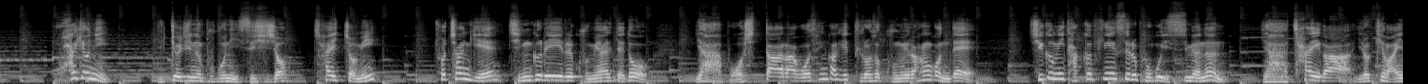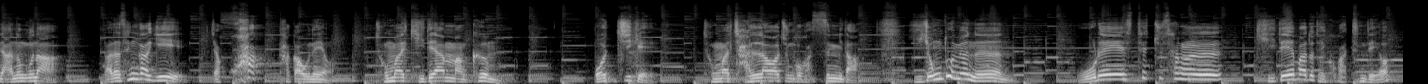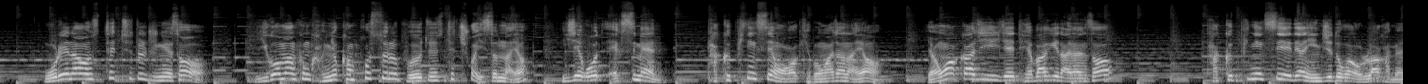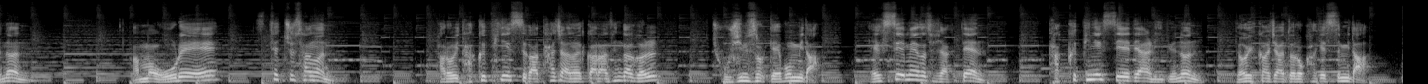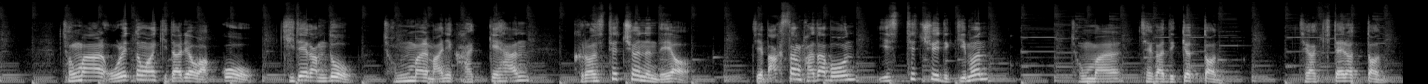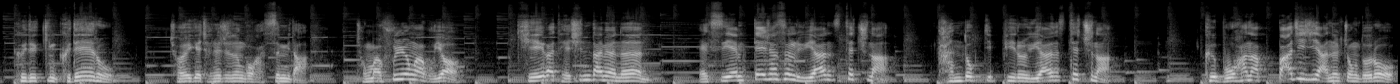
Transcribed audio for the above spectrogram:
확연히 느껴지는 부분이 있으시죠? 차이점이 초창기에 징그레이를 구매할 때도 야 멋있다라고 생각이 들어서 구매를 한 건데 지금 이 다크 피닉스를 보고 있으면은 야 차이가 이렇게 많이 나는구나 라는 생각이 진짜 확 다가오네요. 정말 기대한 만큼 멋지게 정말 잘 나와준 것 같습니다. 이 정도면은 올해의 스태츄상을 기대해봐도 될 것 같은데요. 올해 나온 스태츄들 중에서 이거만큼 강력한 포스를 보여준 스태츄가 있었나요? 이제 곧 엑스맨 다크 피닉스 영화가 개봉하잖아요. 영화까지 이제 대박이 나면서 다크 피닉스에 대한 인지도가 올라가면은 아마 올해의 스태츄상은 바로 이 다크 피닉스가 타지 않을까라는 생각을 조심스럽게 해봅니다. XM에서 제작된 다크 피닉스에 대한 리뷰는 여기까지 하도록 하겠습니다. 정말 오랫동안 기다려왔고 기대감도 정말 많이 갖게 한 그런 스태츄였는데요. 이제 막상 받아본 이 스태츄의 느낌은 정말 제가 느꼈던, 제가 기다렸던 그 느낌 그대로 저에게 전해주는 것 같습니다. 정말 훌륭하고요. 기회가 되신다면은 XM 떼샷을 위한 스태츄나 단독 DP를 위한 스태츄나 그 뭐 하나 빠지지 않을 정도로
